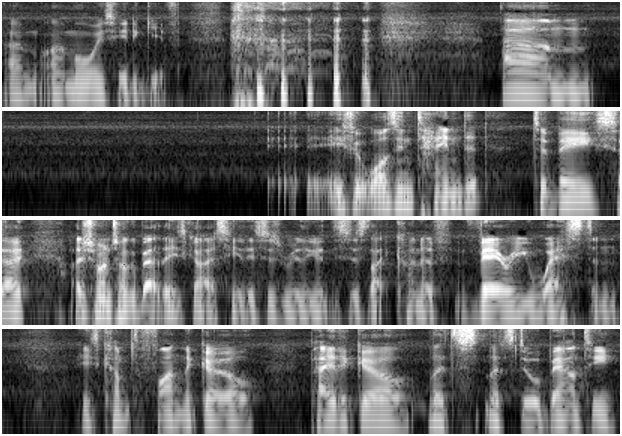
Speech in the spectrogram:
I'm I'm always here to give. um, if it was intended to be so, I just want to talk about these guys here. This is really good. This is like kind of very Western. He's come to find the girl, pay the girl. Let's let's do a bounty.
